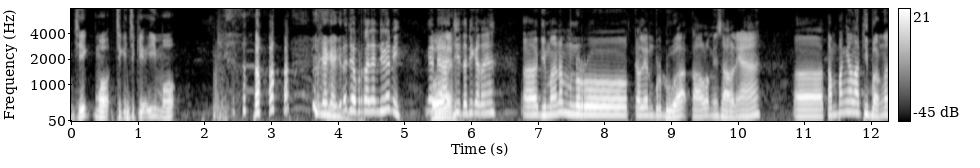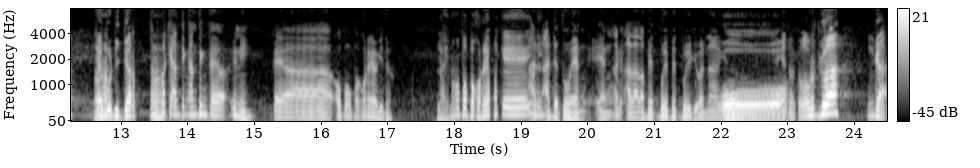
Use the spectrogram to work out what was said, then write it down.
Cikmo, ciki-ciki imo. Oke, oke, kita jawab pertanyaan juga nih. Ini ada Boleh. Aji tadi katanya eh, gimana menurut kalian berdua kalau misalnya eh, tampangnya laki banget kayak Aha. bodyguard tapi Aha. pakai anting-anting kayak ini, kayak opa-opa Korea gitu. Lah emang apa-apa Korea pakai ini? A- ada tuh yang yang ala-ala bad boy, bad boy gimana gitu. Oh. gitu. Kalau menurut gua enggak.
